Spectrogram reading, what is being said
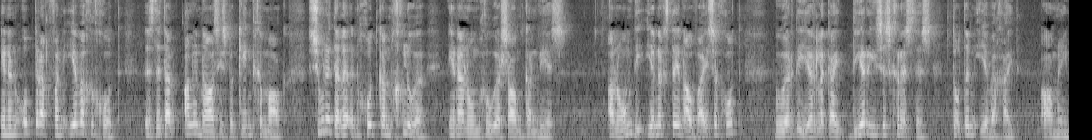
en in opdrag van die ewige God is dit aan alle nasies bekend gemaak sodat hulle in God kan glo en aan hom gehoorsaam kan wees. Aan hom die enigste en alwyse God behoort die heerlikheid deur Jesus Christus tot in ewigheid. Amen.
